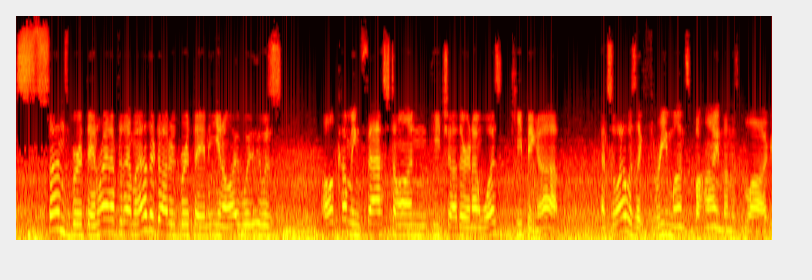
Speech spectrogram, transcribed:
son's birthday, and right after that my other daughter's birthday, and you know it, w- it was all coming fast on each other, and I wasn't keeping up, and so I was like three months behind on this blog.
